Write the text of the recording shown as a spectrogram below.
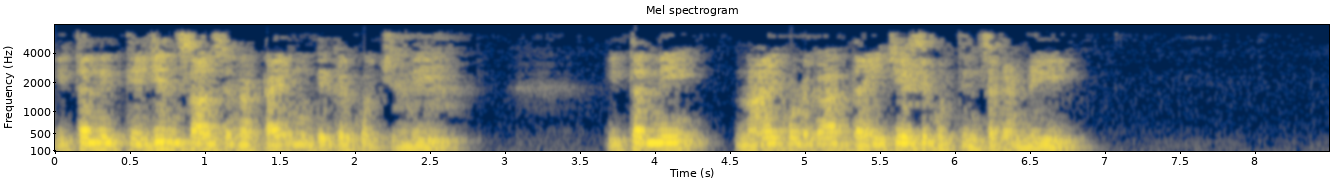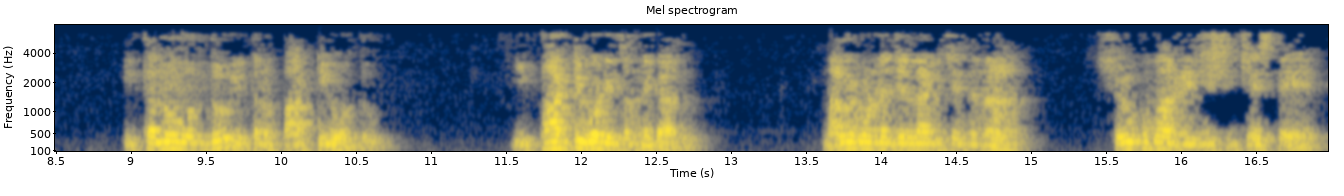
ఇతన్ని త్యజించాల్సిన టైం దగ్గరకు వచ్చింది ఇతన్ని నాయకుడిగా దయచేసి గుర్తించకండి. ఇతను వద్దు ఇతను పార్టీ వద్దు. ఈ పార్టీ కూడా ఇతనిది కాదు. నల్గొండ జిల్లాకు చెందిన శివకుమార్ రిజిస్టర్ చేస్తే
